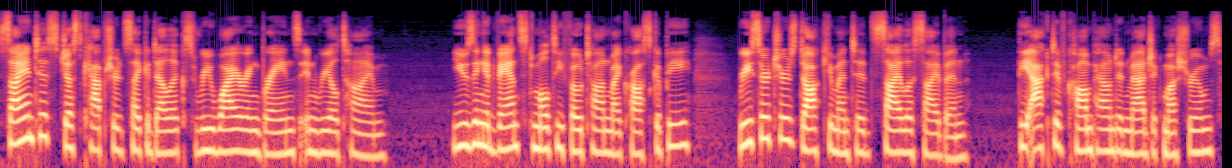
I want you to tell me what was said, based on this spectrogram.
Scientists just captured psychedelics rewiring brains in real time. Using advanced multiphoton microscopy, researchers documented psilocybin, the active compound in magic mushrooms,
